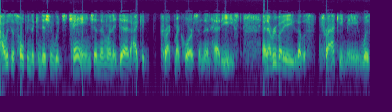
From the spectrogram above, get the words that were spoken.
I was just hoping the condition would change, and then when it did, I could correct my course and then head east. And everybody that was tracking me was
